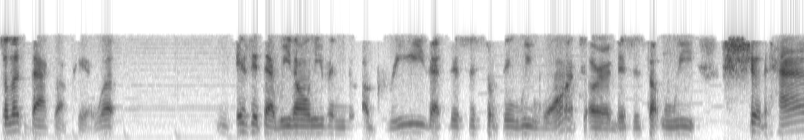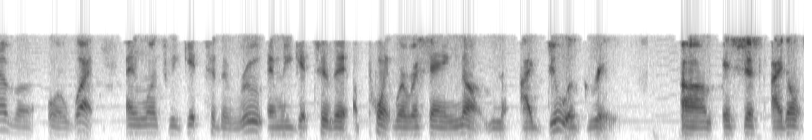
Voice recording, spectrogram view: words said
so let's back up here. What is it that we don't even agree that this is something we want or this is something we should have or, or what? And once we get to the root and we get to the a point where we're saying, no, no I do agree. Um, it's just I don't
